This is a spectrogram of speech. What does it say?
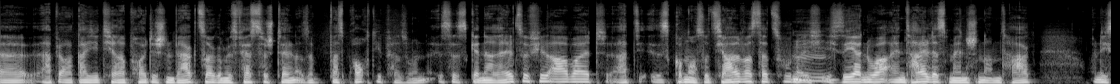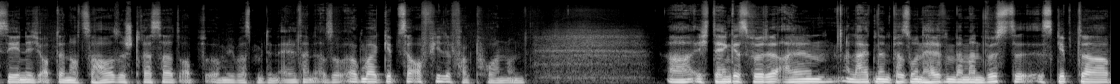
äh, habe ja auch gar die therapeutischen Werkzeuge, um es festzustellen, also was braucht die Person? Ist es generell zu viel Arbeit? Hat, es kommt noch sozial was dazu? Mhm. Ich, ich sehe ja nur einen Teil des Menschen am Tag und ich sehe nicht, ob der noch zu Hause Stress hat, ob irgendwie was mit den Eltern. Also irgendwann gibt es ja auch viele Faktoren und äh, ich denke, es würde allen leitenden Personen helfen, wenn man wüsste, es gibt da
